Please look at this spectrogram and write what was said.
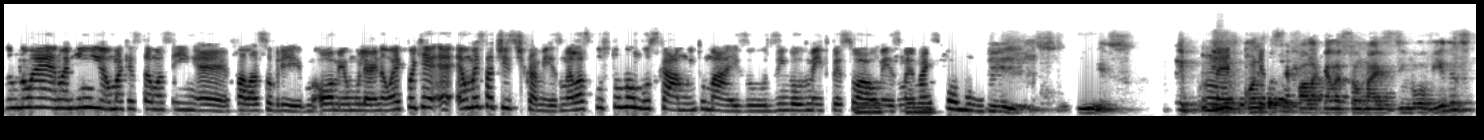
Não é, não é nem uma questão assim, é, falar sobre homem ou mulher, não. É porque é, é, uma estatística mesmo. Elas costumam buscar muito mais o desenvolvimento pessoal mesmo. É mais comum. Isso, isso. E, né? e quando você fala que elas são mais desenvolvidas,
